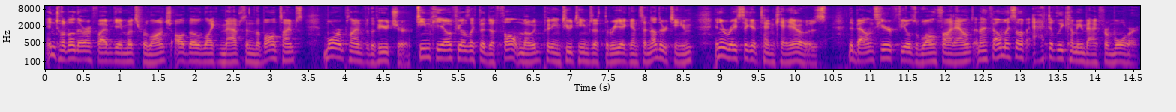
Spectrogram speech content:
In total, there are 5 game modes for launch, although like maps and the ball types, more are planned for the future. Team KO feels like the default mode, putting two teams of 3 against another team, in a race to get 10 KOs. The balance here feels well thought out, and I found myself actively coming back for more.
